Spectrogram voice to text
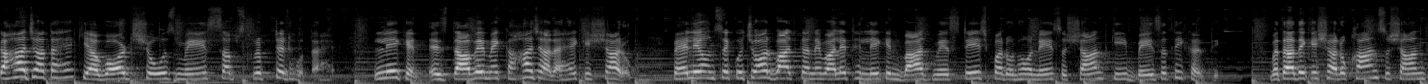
कहा जाता है कि अवार्ड शोज़ में सब्सक्रिप्टेड होता है। लेकिन इस दावे में कहा जा रहा है कि शाहरुख पहले उनसे कुछ और बात करने वाले थे, लेकिन बाद में स्टेज पर उन्होंने सुशांत की बेइज्जती कर दी। बता दें कि शाहरुख खान सुशांत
